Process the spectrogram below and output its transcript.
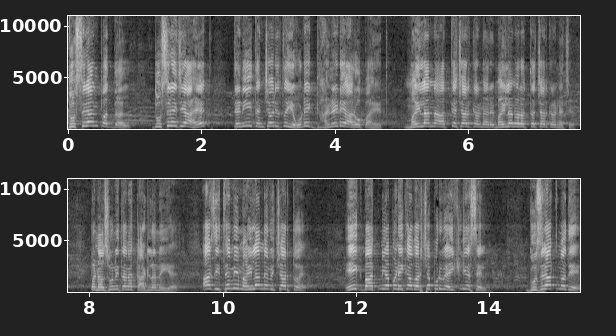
दुसऱ्यांबद्दल दुसरे जे आहेत त्यांनी त्यांच्यावर इथं एवढे घाणेरडे आरोप आहेत. महिलांना अत्याचार करणारे महिलांवर अत्याचार करण्याचे. पण अजूनही त्यांना काढलं नाही आहे आज इथे मी महिलांना विचारतोय एक बातमी आपण एका वर्षापूर्वी ऐकली असेल. गुजरातमध्ये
